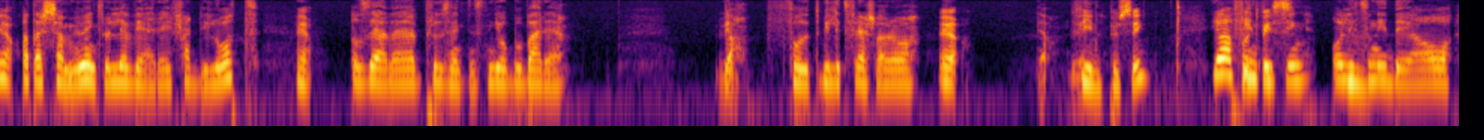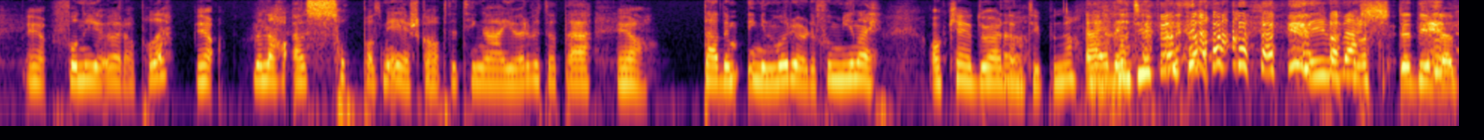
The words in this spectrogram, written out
Ja. At jeg kommer jo egentlig å levere ei ferdig låt. Ja. Og så er det produsenten sin jobb å bare Ja, få det til å bli litt freshere og Ja. ja. Finpussing. Ja, finpussing og litt Mm. sånn ideer og Ja. få nye ører på det. Ja. Men jeg har såpass mye eierskap til ting jeg gjør, vet du, at jeg, Ja. det er det, ingen må røre det for mye, nei. Ok, du er den typen, ja. Jeg er den typen. den verste typen.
